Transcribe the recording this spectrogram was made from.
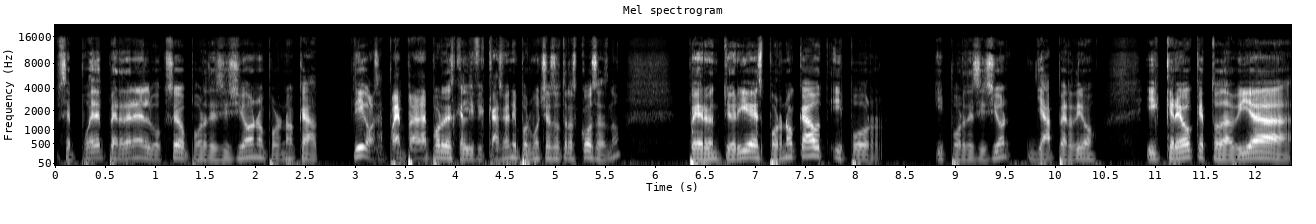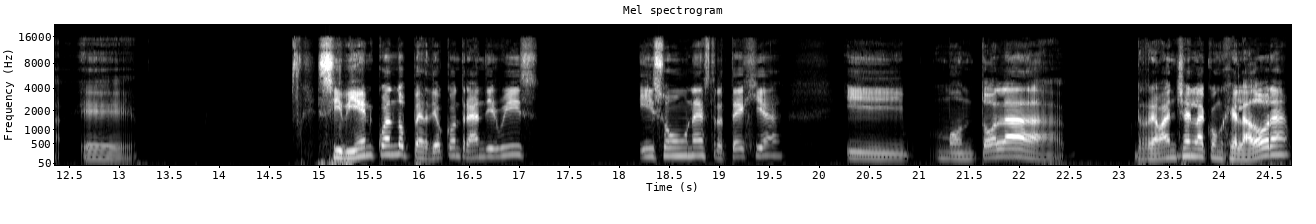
se puede perder en el boxeo por decisión o por knockout. Digo, se puede perder por descalificación y por muchas otras cosas, ¿no? Pero en teoría es por knockout y por y por decisión ya perdió. Y creo que todavía eh, si bien cuando perdió contra Andy Reese hizo una estrategia y montó la revancha en la congeladora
